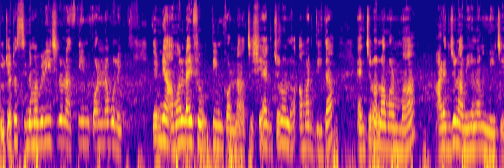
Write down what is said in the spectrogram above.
ওই যে একটা সিনেমা বেরিয়েছিল না, তিন কন্যা বলে, তেমনি আমার লাইফেও তিন কন্যা আছে। সে একজন হলো আমার দিদা, একজন হলো আমার মা, আরেকজন আমি হলাম নিজে।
